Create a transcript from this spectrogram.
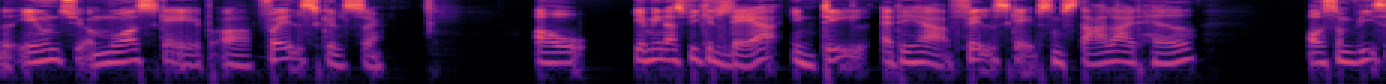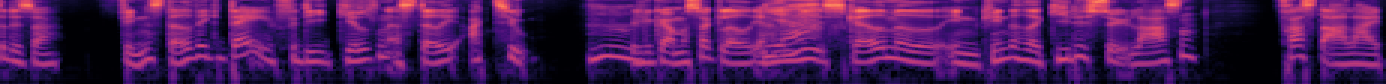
med eventyr, morskab og forelskelse. Og jeg mener også, at vi kan lære en del af det her fællesskab, som Starlight havde, og som viser det sig findes stadigvæk i dag, fordi gilden er stadig aktiv, hmm. hvilket gør mig så glad. Jeg har Ja. lige skrevet med en kvinde, der hedder Gitte Sø Larsen fra Starlight,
